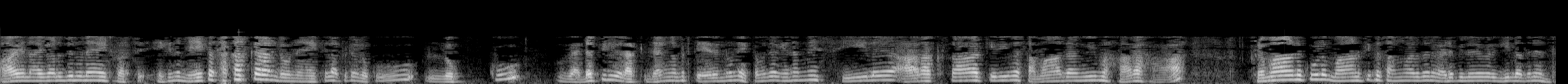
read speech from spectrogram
ආය ණය ගනුදෙනු නෑ ඊට පස්සේ. ඒ කියන්නේ මේක සකස් කරන්න ඕනේ කියලා අපිට ලොකු ලොකු වැඩපිළිවෙලක් දැන් අපිට තේරෙන්න ඕනේ එකම දේ එහෙනම් මේ සීලය ආරක්ෂා කිරීම සමාදන් වීම හරහා ක්‍රමානුකූල මානසික සංවර්ධන වැඩපිළිවෙලකට ගිහිල්ලාද නැද්ද?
